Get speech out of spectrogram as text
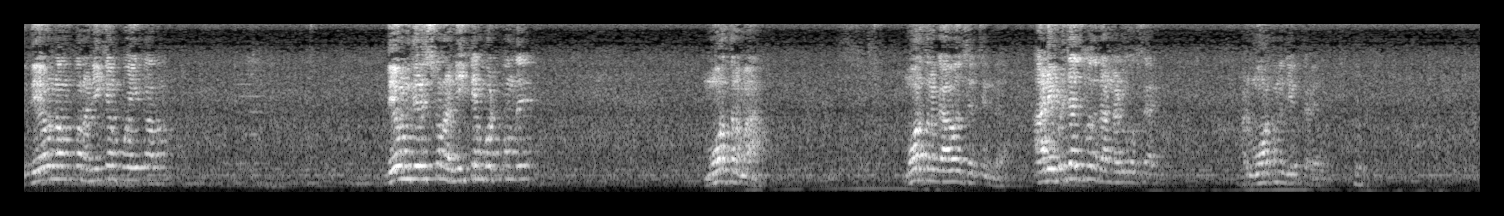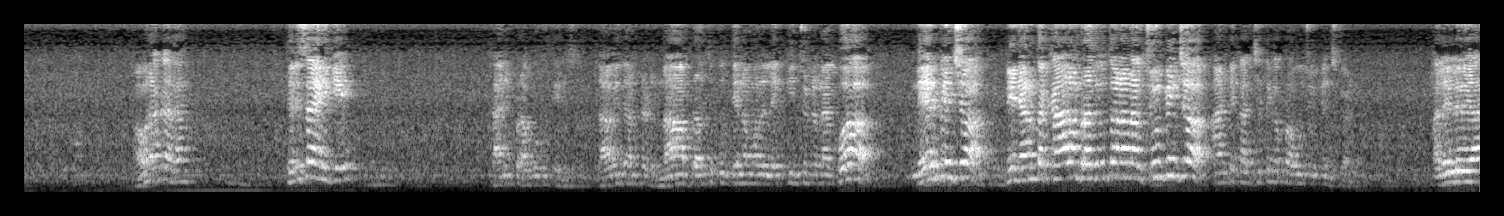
దేవుని నమ్ముకున్నా నీకేం పోయి కాలం? దేవుని తెలుసుకున్నా నీకేం పట్టుకుంది? ముహూర్తమా? ముహూర్తం కావాల్సి వచ్చిందా? ఆడు ఎప్పుడు చచ్చిపోతాడు? నన్ను అడుగు ఒకసారి. ఆడు ముహూర్తం చెప్తాడు. అవునా కదా? తెలుసా ఆయనకి? కానీ ప్రభువుకు తెలుసు. దావిది అంటాడు నా బ్రతుకు దినములు లెక్కించుట నాకు నేర్పించో. నేను ఎంత కాలం బ్రతుకుతానో నాకు చూపించో అంటే ఖచ్చితంగా ప్రభు చూపించుకోండి హల్లెలూయా.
